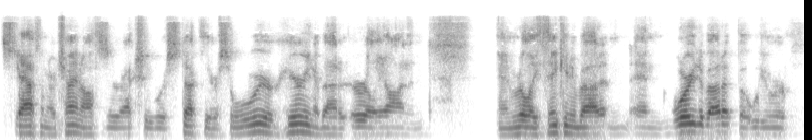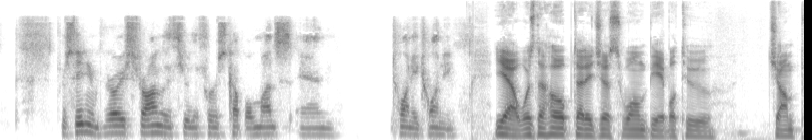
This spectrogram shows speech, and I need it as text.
staff in our China office that actually were stuck there. So we were hearing about it early on and and really thinking about it and, and worried about it, but we were proceeding very strongly through the first couple months in 2020. Yeah, was the hope that it just won't be able to jump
